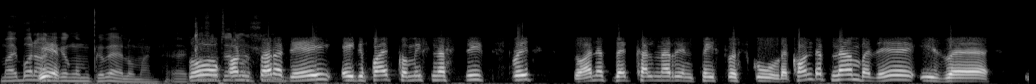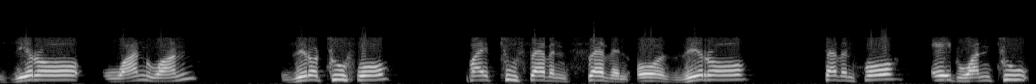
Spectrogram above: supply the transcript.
mayibona Yes. ngomgqibelo man. Uh, So on Saturday, 85 Commissioner Street, Street, Johannesburg Culinary and Pastry School. The contact number there is uh, 011 024 5277 or 074 812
